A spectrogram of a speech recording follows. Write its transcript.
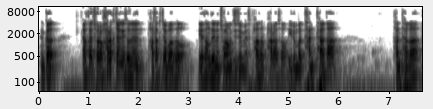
그러니까 아까처럼 하락장에서는 바닥 잡아서 예상되는 저항 지점에서 팔아서 이른바 단타가 단타가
